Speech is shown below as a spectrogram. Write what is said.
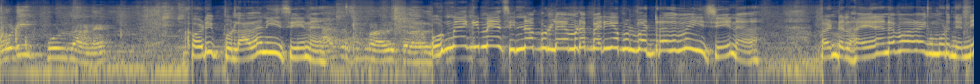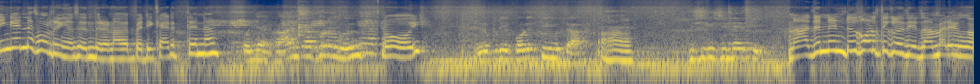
கொடி புல் தானே கொடிப்புல் அதான் ஈஸின்னு அது சும்மா அழுக்க உண்மைக்குமே சின்ன பிள்ளைய விட பெரிய புல் வெட்டுறது ஈஸின்னு ரெண்டு என்னென்ன வேலைக்கு முடிஞ்சு? நீங்கள் என்ன சொல்கிறீங்க செந்திரன் அதை பற்றி கருத்து என்ன? கொஞ்சம் காஞ்ச அப்புறம் ஓய். இப்படி கொளுத்தி விட்டா? ஆ. நான் நின்று கொளுத்தி கொளுத்தி தான் மாதிரி இவங்க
